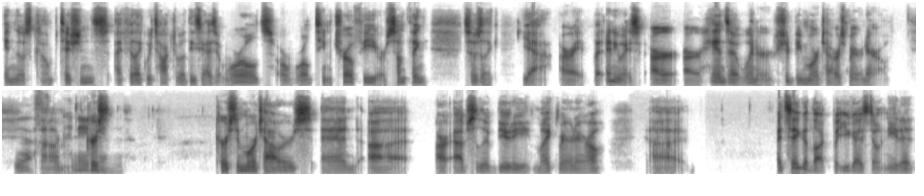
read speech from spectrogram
in those competitions. I feel like we talked about these guys at Worlds or World Team Trophy or something. So it was like, yeah, all right. But anyways, our our hands out winner should be Moore Towers Marinaro, yes. um, Canadian. Chris- Kirsten Moore Towers, and uh, our absolute beauty Mike Marinaro. Uh, I'd say good luck, but you guys don't need it.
